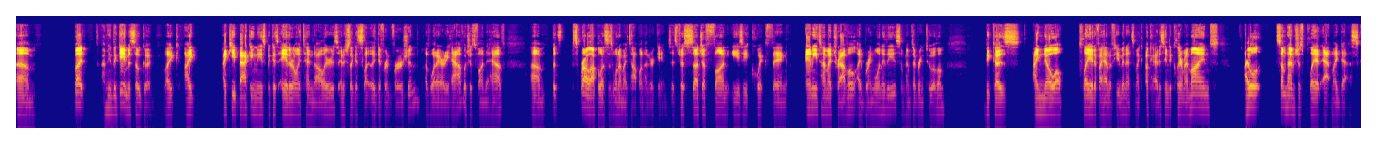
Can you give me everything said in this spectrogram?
Um, but I mean, the game is so good. Like I, I keep backing these because a they're only ten dollars, and it's like a slightly different version of what I already have, which is fun to have. Um, but Sprawlopolis is one of my top 100 games. It's just such a fun, easy, quick thing. Anytime I travel, I bring one of these. Sometimes I bring two of them because I know I'll play it if I have a few minutes. I'm like, okay, I just need to clear my mind. I will sometimes just play it at my desk.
